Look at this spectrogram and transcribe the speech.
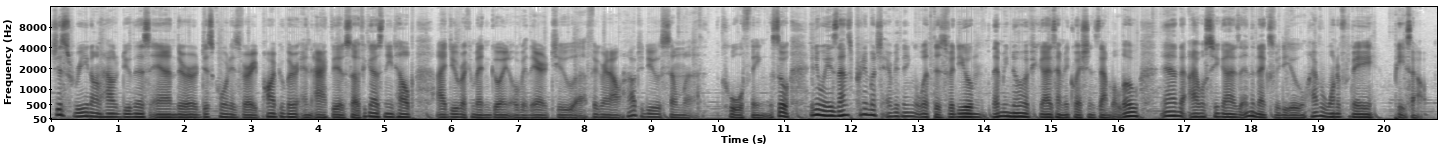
just read on how to do this and their discord is very popular and active. So if you guys need help i do recommend going over there to uh, figuring out how to do some uh, cool things. So anyways that's pretty much everything with this video. Let me know if you guys have any questions down below and i will see you guys in the next video. Have a wonderful day. Peace out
